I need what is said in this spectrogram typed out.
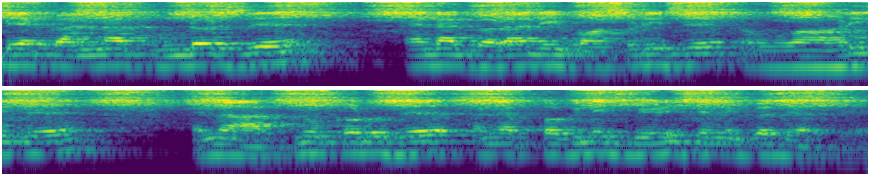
બે કાનના કુંડળ છે, એના ગળાની વાંસળી છે વાહડી છે, એના હાથનું કડું છે અને પગની બેડી છે અને ગદા છે.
